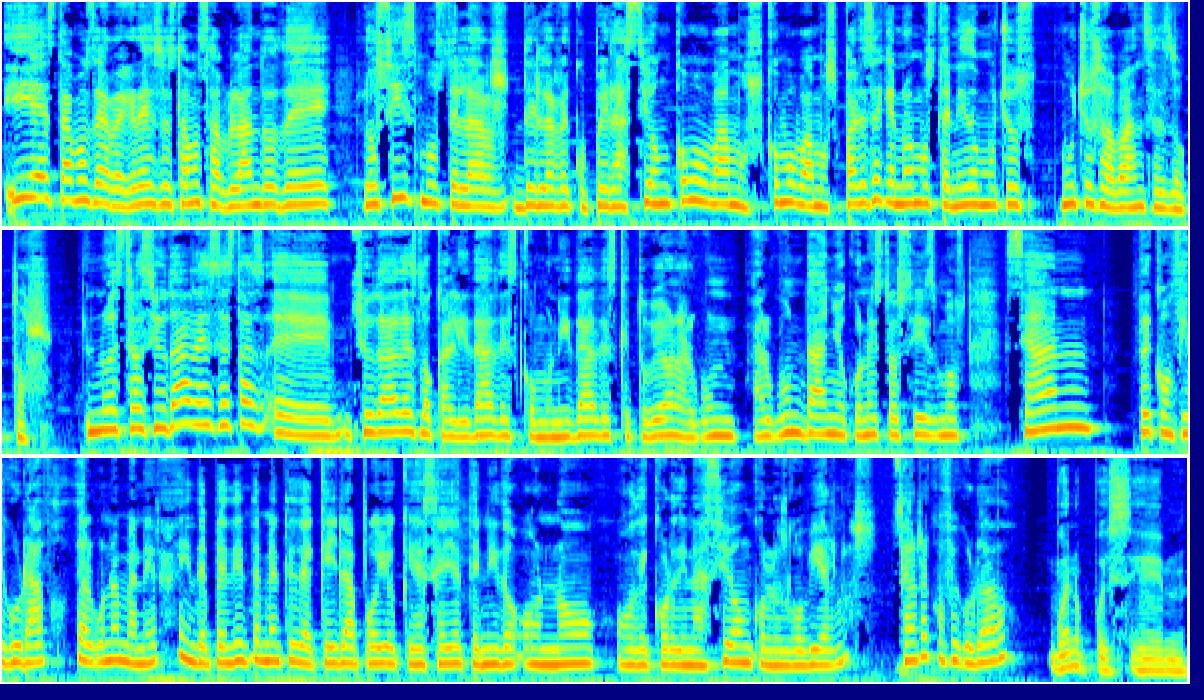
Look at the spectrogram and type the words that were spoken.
Y estamos de regreso, estamos hablando de los sismos, de la, de la recuperación. ¿Cómo vamos? ¿Cómo vamos? Parece que no hemos tenido muchos, muchos avances, doctor. Nuestras ciudades, estas eh, ciudades, localidades, comunidades que tuvieron algún, algún daño con estos sismos, ¿se han reconfigurado de alguna manera, independientemente de aquel apoyo que se haya tenido o no, o de coordinación con los gobiernos? ¿Se han reconfigurado? Bueno, pues eh,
